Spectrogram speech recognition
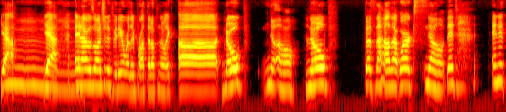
Yeah. Yeah, Mm. and I was watching a video where they brought that up and they're like, uh, nope, No, nope. That's not how that works. no, that, and it's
